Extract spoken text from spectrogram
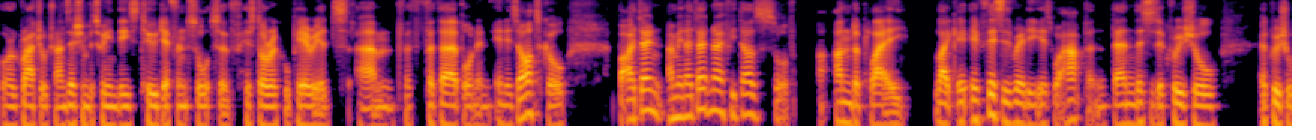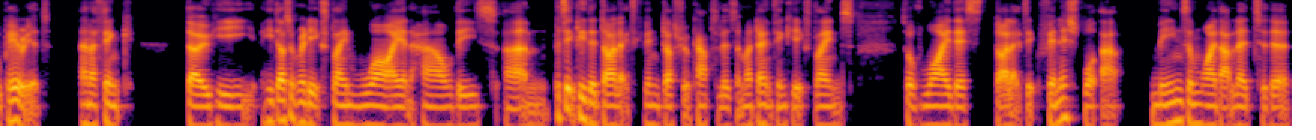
or a gradual transition between these two different sorts of historical periods um, for, for Therborn in, in his article. But i don't i mean i don't know if he does sort of uh, underplay like if this is really is what happened then this is a crucial a crucial period. And i think though he he doesn't really explain why and how these, um, particularly the dialectic of industrial capitalism. I don't think he explains sort of why this dialectic finished, what that means, and why that led to the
